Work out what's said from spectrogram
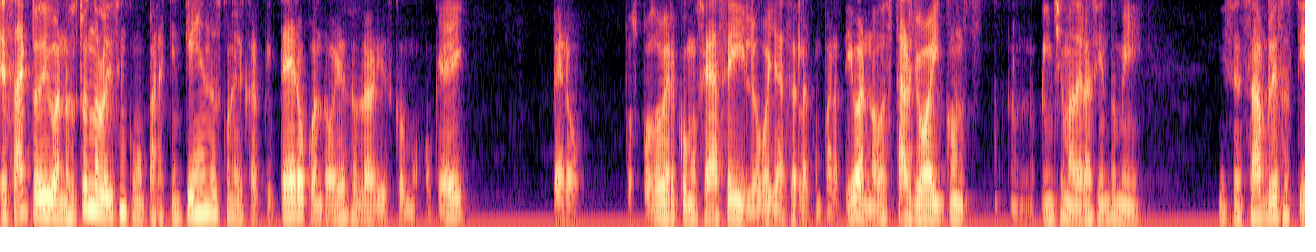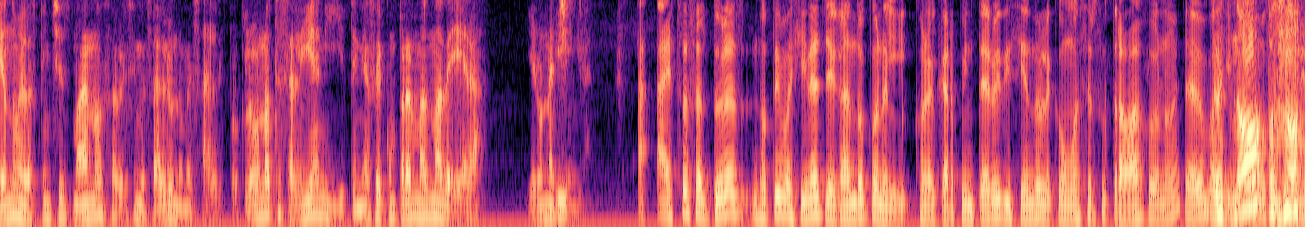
exacto, digo, a nosotros nos lo dicen como para que entiendas con el carpintero cuando vayas a hablar y es como, ok, pero pues puedo ver cómo se hace y luego ya hacer la comparativa, no estar yo ahí con, la pinche madera haciendo mi, mis ensambles, astillándome las pinches manos a ver si me sale o no me sale, porque luego no te salían y tenías que comprar más madera y era una chinga. A, estas alturas no te imaginas llegando con el, con el carpintero y diciéndole cómo hacer su trabajo, ¿no? Pues no, pues no.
